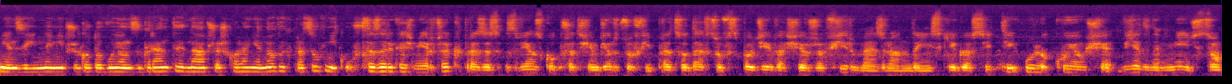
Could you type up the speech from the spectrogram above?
między innymi przygotowując granty na przeszkolenie nowych pracowników. Cezary Kaźmierczak, prezes Związku Przedsiębiorców i Pracodawców, spodziewa się, że firmy z londyńskiego City ulokują się w jednym miejscu.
